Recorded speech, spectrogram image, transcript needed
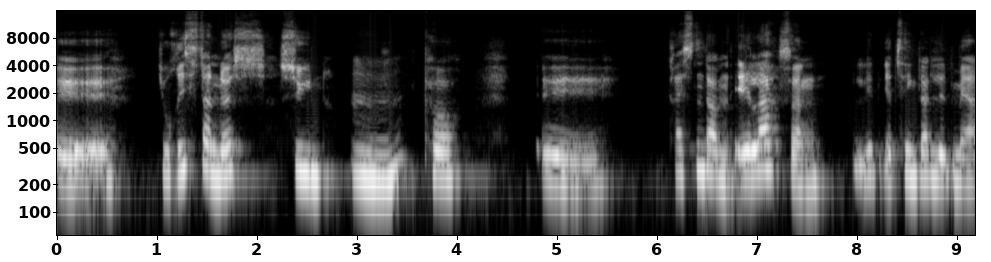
øh, juristernes syn Mm. på øh, kristendommen, eller sådan lidt, jeg tænker lidt mere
